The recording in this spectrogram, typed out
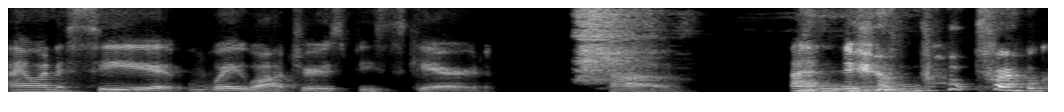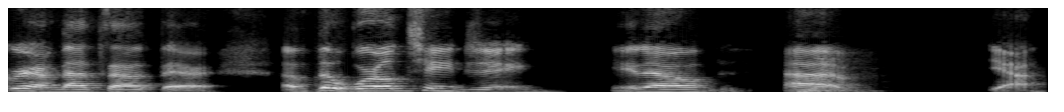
I want to see Weight Watchers be scared of a new program that's out there of the world changing, you know? Yeah. Um, yeah.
